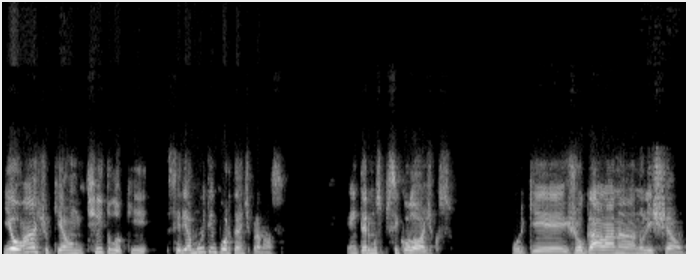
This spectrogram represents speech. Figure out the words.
E eu acho que é um título que seria muito importante para nós, em termos psicológicos. Porque jogar lá na, no lixão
